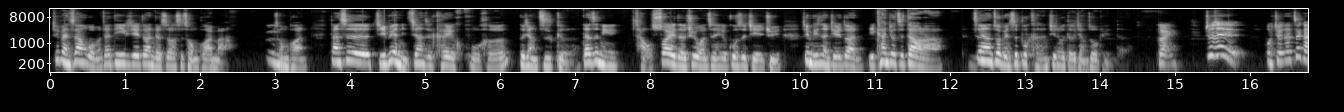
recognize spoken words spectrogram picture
基本上我们在第一阶段的时候是从宽嘛，从嗯，宽。但是即便你这样子可以符合得奖资格了，但是你草率的去完成一个故事结局，进评审阶段一看就知道啦，这样作品是不可能进入得奖作品的。对，就是我觉得这个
